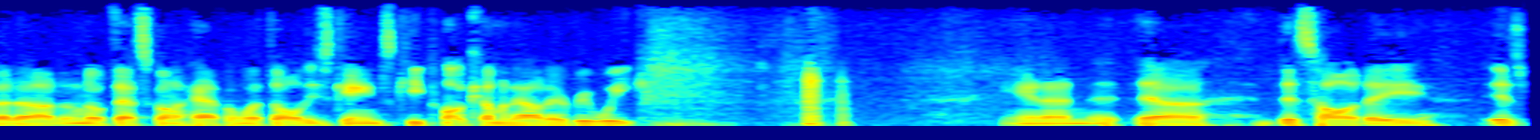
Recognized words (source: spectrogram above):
But uh, I don't know if that's going to happen with all these games keep on coming out every week. and uh, this holiday is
